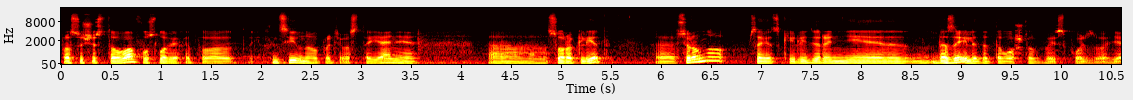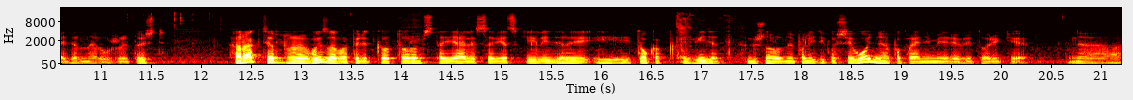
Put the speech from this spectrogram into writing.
просуществовав в условиях этого интенсивного противостояния э, 40 лет, все равно советские лидеры не дозрели до того, чтобы использовать ядерное оружие. То есть характер вызова, перед которым стояли советские лидеры, и то, как видят международную политику сегодня, по крайней мере, в риторике э,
